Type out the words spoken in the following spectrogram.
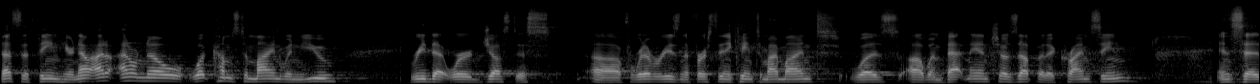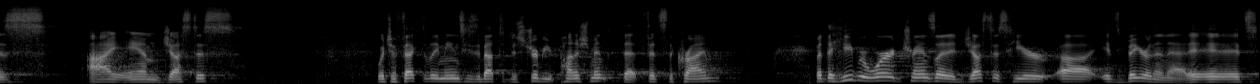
That's the theme here. Now, I don't, I don't know what comes to mind when you read that word justice. Uh, for whatever reason, the first thing that came to my mind was uh, when Batman shows up at a crime scene and says, I am justice which effectively means he's about to distribute punishment that fits the crime. But the Hebrew word translated justice here, uh, it's bigger than that. It, it's,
